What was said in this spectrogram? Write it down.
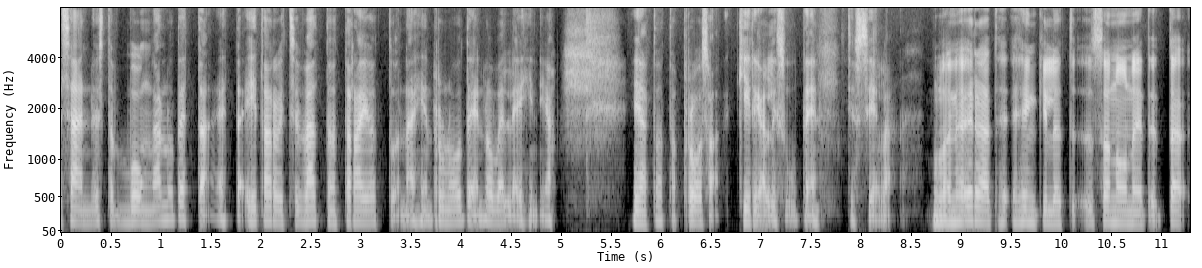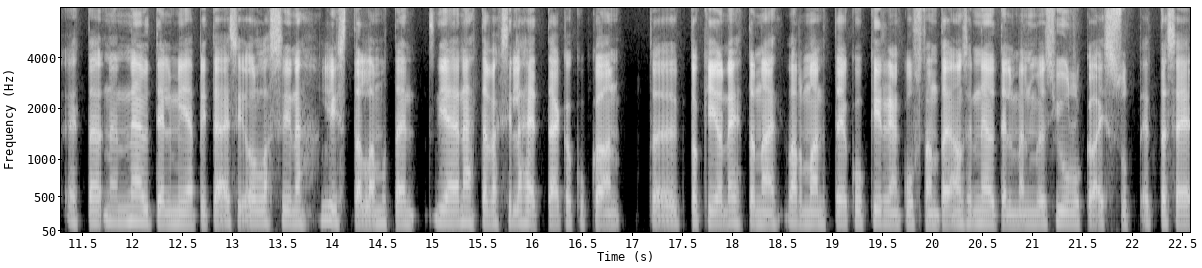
säännöistä bongannut, että, että ei tarvitse välttämättä rajoittua näihin runouteen novelleihin ja, ja tota, proosakirjallisuuteen, jos siellä Mulla on eräät henkilöt sanoneet, että, että näytelmiä pitäisi olla siinä listalla, mutta en jää nähtäväksi lähettääkö kukaan toki on ehtona että varmaan, että joku kirjan kustantaja on sen näytelmän myös julkaissut, että se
